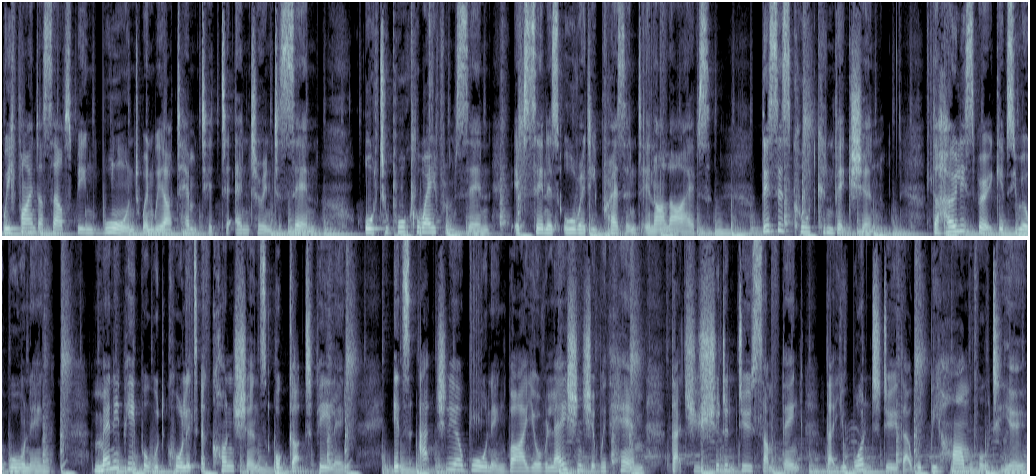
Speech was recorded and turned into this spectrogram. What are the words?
we find ourselves being warned when we are tempted to enter into sin or to walk away from sin if sin is already present in our lives. This is called conviction. The Holy Spirit gives you a warning. Many people would call it a conscience or gut feeling. It's actually a warning by your relationship with Him that you shouldn't do something that you want to do that would be harmful to you.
